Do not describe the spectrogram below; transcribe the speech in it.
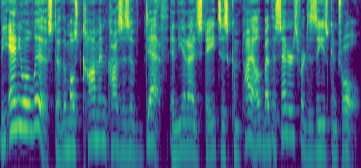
The annual list of the most common causes of death in the United States is compiled by the Centers for Disease Control.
